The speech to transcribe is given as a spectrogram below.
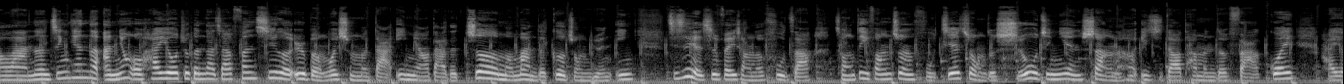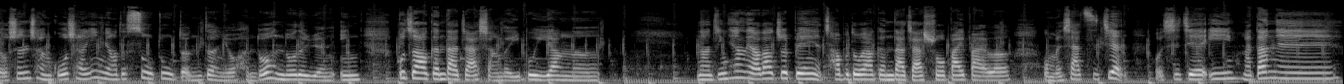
好啦，那今天的安妞哦嗨哟就跟大家分析了日本为什么打疫苗打得这么慢的各种原因，其实也是非常的复杂。从地方政府接种的实物经验上，然后一直到他们的法规，还有生产国产疫苗的速度等等，有很多很多的原因，不知道跟大家想的一不一样呢？那今天聊到这边也差不多要跟大家说拜拜了，我们下次见，我是杰伊，马丹呢。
